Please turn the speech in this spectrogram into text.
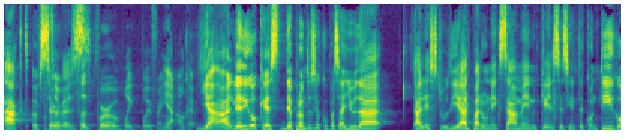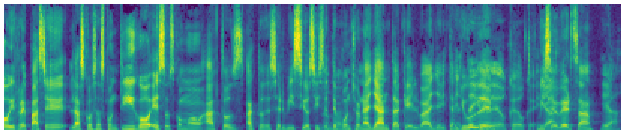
act of service? service. That's for a like boyfriend. Yeah, okay. Ya, le digo que de pronto si ocupas ayuda al estudiar para un examen, que él se siente contigo y repase las cosas contigo, eso es como actos, acto de servicio. Si se te poncha una llanta, que él vaya y te Te ayude, Okay, okay. yeah. viceversa. Yeah.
